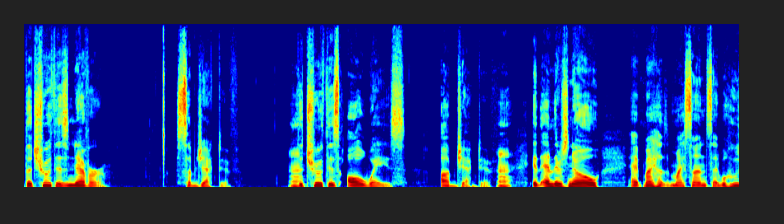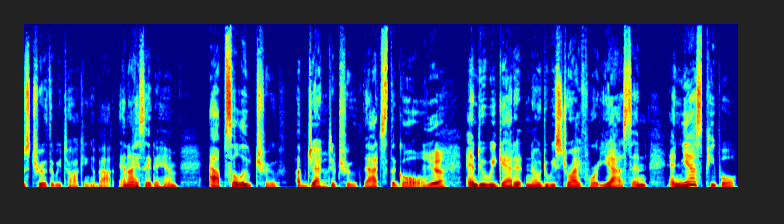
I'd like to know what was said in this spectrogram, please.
the truth is never subjective. Mm. The truth is always objective. Mm. It, and there's no uh, my my son said, "Well, whose truth are we talking about?" And I say to him, "Absolute truth, objective truth. That's the goal." Yeah. And do we get it? No. Do we strive for it? Yes. And and yes, people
